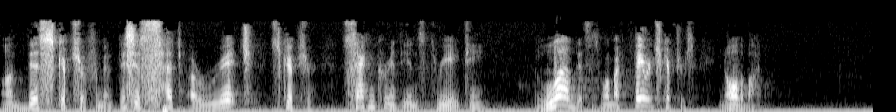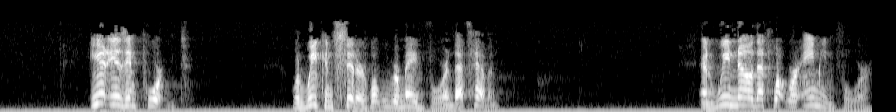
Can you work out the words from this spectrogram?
on this scripture for a minute. This is such a rich scripture. 2 Corinthians 3.18. I love this. It's one of my favorite scriptures in all the Bible. It is important when we consider what we were made for, and that's heaven, and we know that's what we're aiming for,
